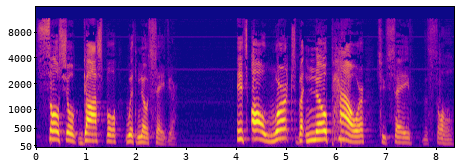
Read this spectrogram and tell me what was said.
social gospel with no savior. It's all works but no power to save the soul.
